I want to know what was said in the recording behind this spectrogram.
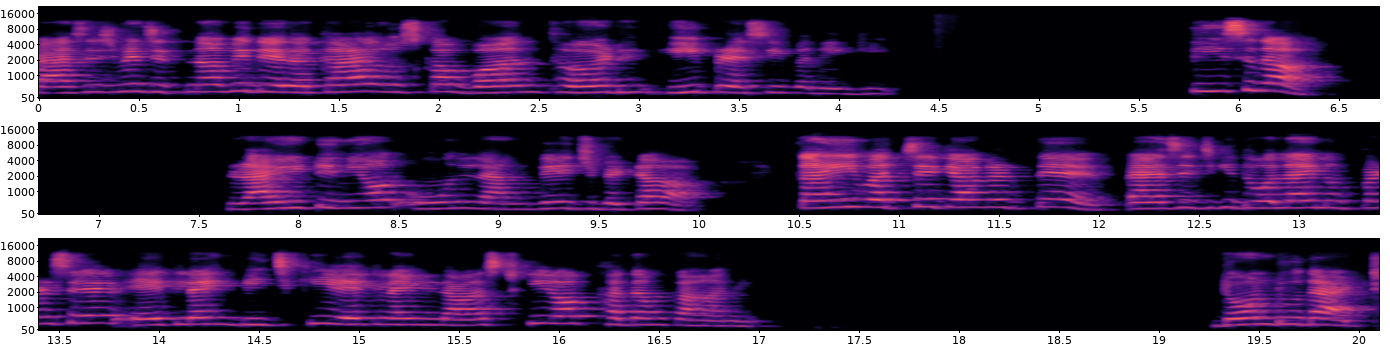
passage में जितना भी दे रखा है उसका वन थर्ड ही प्रेसी बनेगी। तीसरा right in your own language बेटा। कई बच्चे क्या करते हैं पैसेज की दो लाइन ऊपर से एक लाइन बीच की एक लाइन लास्ट की और खत्म कहानी। डोंट डू दैट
